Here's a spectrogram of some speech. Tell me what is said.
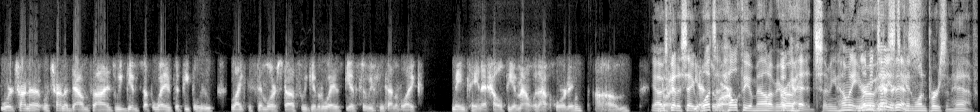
we're trying to we're trying to downsize. We give stuff away to people who like the similar stuff. We give it away as gifts, so we can kind of like maintain a healthy amount without hoarding. Um, Yeah, I was going to say, yeah, what's so a our- healthy amount of arrowheads? I mean, how many Let me you arrowheads can one person have?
